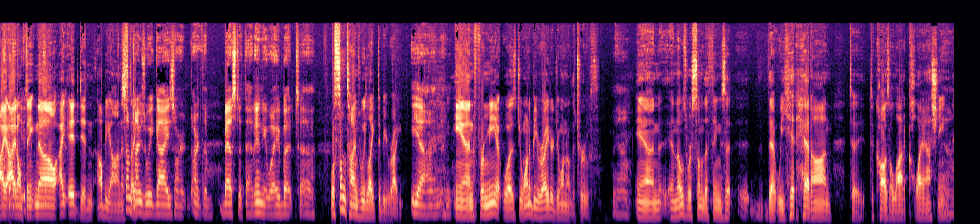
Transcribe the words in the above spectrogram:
I, I don't think, no, I, it didn't. I'll be honest. I- Sometimes we guys aren't aren't the best at that anyway, but uh, well, sometimes we like to be right. yeah, and, and And for me, it was do you want to be right or do you want to know the truth? Yeah, and and those were some of the things that that we hit head on to to cause a lot of clashing.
